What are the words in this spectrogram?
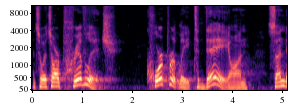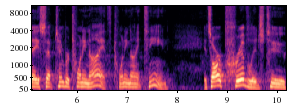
And so it's our privilege corporately today on Sunday, September 29th, 2019, it's our privilege to,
